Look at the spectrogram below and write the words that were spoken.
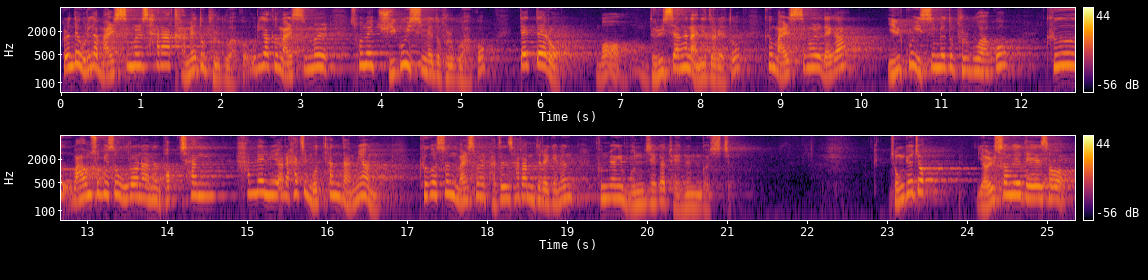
그런데 우리가 말씀을 살아감에도 불구하고 우리가 그 말씀을 손에 쥐고 있음에도 불구하고 때때로 뭐 늘상은 아니더라도 그 말씀을 내가 읽고 있음에도 불구하고 그 마음속에서 우러나는 벅찬 할렐루야를 하지 못한다면 그것은 말씀을 받은 사람들에게는 분명히 문제가 되는 것이죠. 종교적 열성에 대해서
